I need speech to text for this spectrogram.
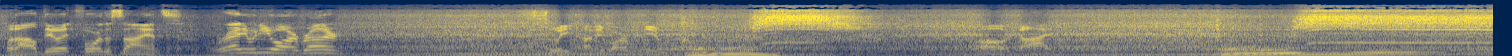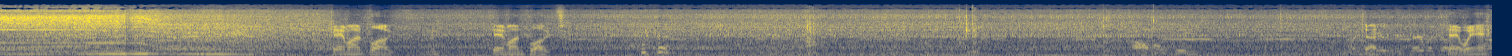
But I'll do it for the science. Ready when you are, brother. Sweet honey barbecue. Oh, died. Came unplugged. Came unplugged. Hold these. Okay, wait.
